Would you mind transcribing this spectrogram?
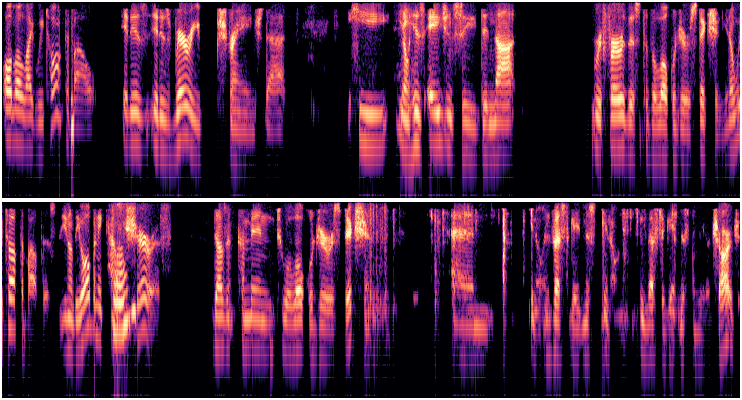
Although, like we talked about, it is it is very strange that he, you know, his agency did not refer this to the local jurisdiction. You know, we talked about this. You know, the Albany County mm-hmm. Sheriff doesn't come in to a local jurisdiction and you know investigate mis you know investigate misdemeanor charges.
